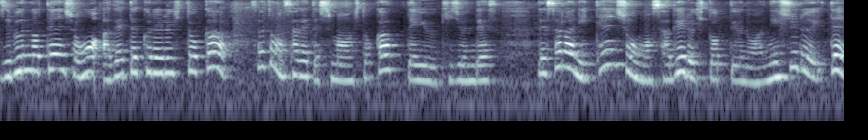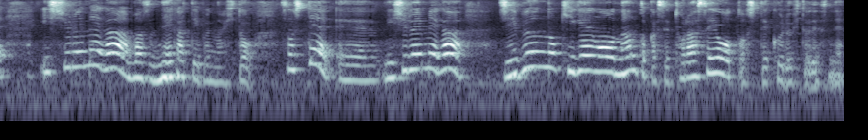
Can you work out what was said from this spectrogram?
自分のテンションを上げてくれる人かそれとも下げてしまう人かっていう基準です。でさらにテンションを下げる人っていうのは2種類いて1種類目がまずネガティブな人。そして、え2種類目が自分の機嫌を何とかして取らせようとしてくる人ですね。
